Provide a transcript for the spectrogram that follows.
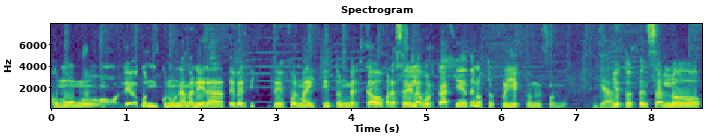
como leo con, una manera de ver de forma distinta el mercado para hacer el abordaje de nuestros proyectos en el fondo. ¿Ya? Y esto es pensarlo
